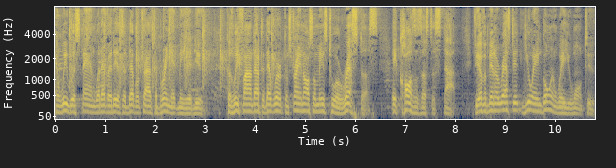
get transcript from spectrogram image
and we withstand whatever it is the devil tries to bring at me and you. Because we found out that that word constrain also means to arrest us. It causes us to stop. If you ever been arrested, you ain't going where you want to.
